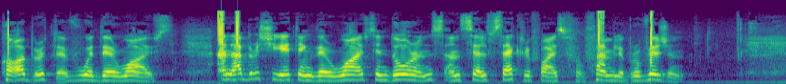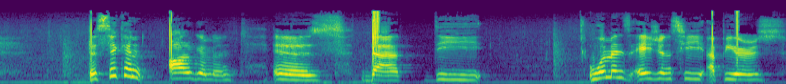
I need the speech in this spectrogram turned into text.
cooperative with their wives and appreciating their wives' endurance and self sacrifice for family provision. The second argument is that the women's agency appears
